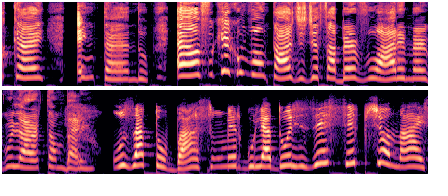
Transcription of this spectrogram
Ok, entendo. Eu fiquei com vontade de saber voar e mergulhar também. Os atobás são mergulhadores excepcionais,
